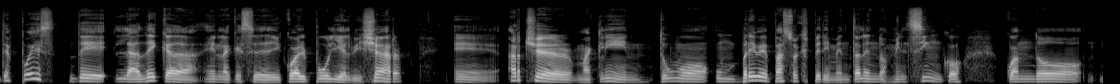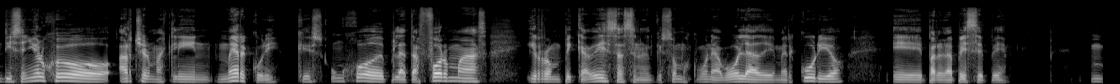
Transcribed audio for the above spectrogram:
Después de la década en la que se dedicó al pool y al billar, eh, Archer McLean tuvo un breve paso experimental en 2005 cuando diseñó el juego Archer McLean Mercury, que es un juego de plataformas y rompecabezas en el que somos como una bola de mercurio eh, para la PSP. Mm,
